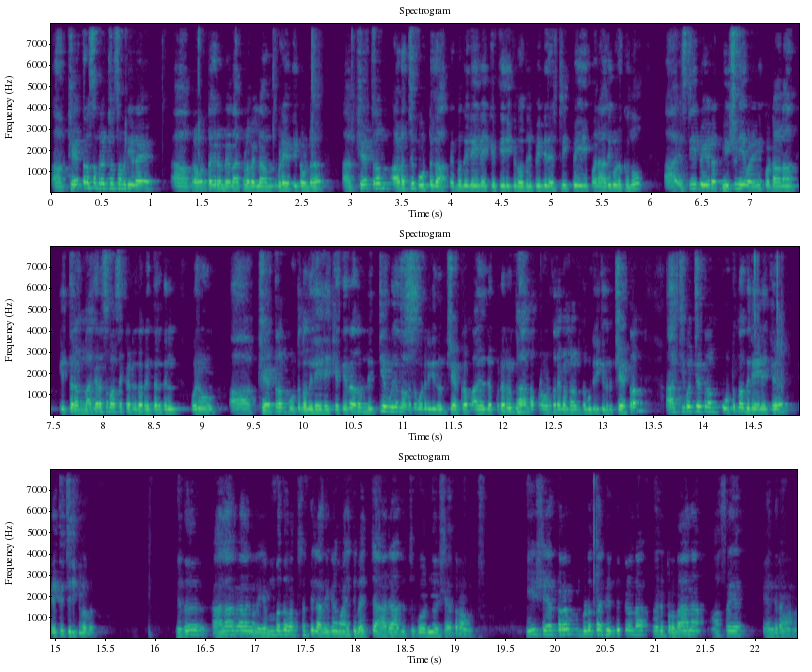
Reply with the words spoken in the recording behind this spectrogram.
ക്ഷേത്ര സംരക്ഷണ സമിതിയുടെ പ്രവർത്തകരും നേതാക്കളും എല്ലാം ഇവിടെ എത്തിയിട്ടുണ്ട്. ക്ഷേത്രം അടച്ചുപൂട്ടുക എന്ന നിലയിലേക്ക് എത്തിയിരിക്കുന്നത് പിന്നീട് എസ് ഡി പി പരാതി കൊടുക്കുന്നു. എസ് ഡി പിയുടെ ഭീഷണി വഴിക്കൊണ്ടാണ് ഇത്തരം നഗരസഭാ സെക്രട്ടറി തന്നെ ഇത്തരത്തിൽ ഒരു ക്ഷേത്രം പൂട്ടുന്ന നിലയിലേക്ക് എത്തിയത്. നിത്യപൂജ നടന്നുകൊണ്ടിരിക്കുന്ന ക്ഷേത്രം. അതിന്റെ പുനരുദ്ധാരണ പ്രവർത്തനങ്ങൾ നടന്നുകൊണ്ടിരിക്കുന്ന ക്ഷേത്രം ആ ശിവക്ഷേത്രം പൂട്ടുന്ന നിലയിലേക്ക് എത്തിച്ചിരിക്കുന്നത്. ഇത് കാലാകാലങ്ങൾ എൺപത് വർഷത്തിലധികമായിട്ട് വെച്ച് ആരാധിച്ചു പോരുന്ന ക്ഷേത്രമാണ് ഈ ക്ഷേത്രം ഇവിടുത്തെ ഹിന്ദുക്കളുടെ ഒരു പ്രധാന ആശ്രയ കേന്ദ്രമാണ്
